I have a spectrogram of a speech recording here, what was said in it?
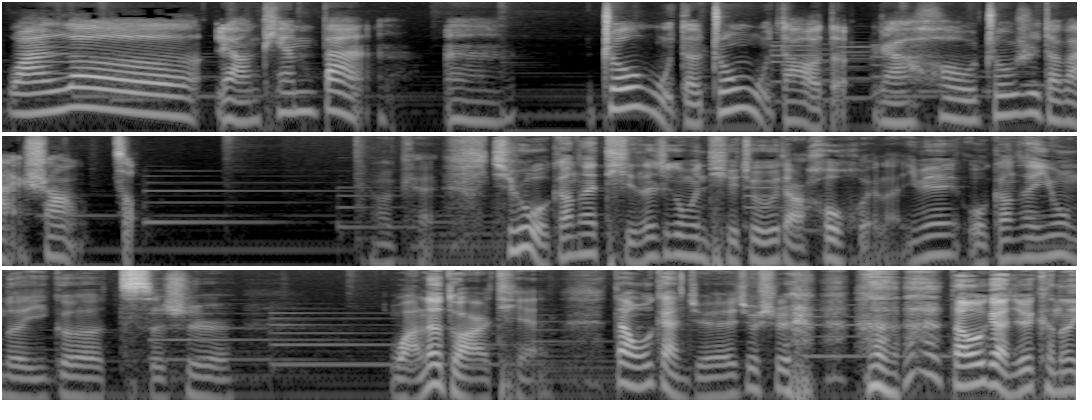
玩了两天半，嗯，周五的中午到的，然后周日的晚上走。OK，其实我刚才提的这个问题就有点后悔了，因为我刚才用的一个词是玩了多少天，但我感觉就是，但我感觉可能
